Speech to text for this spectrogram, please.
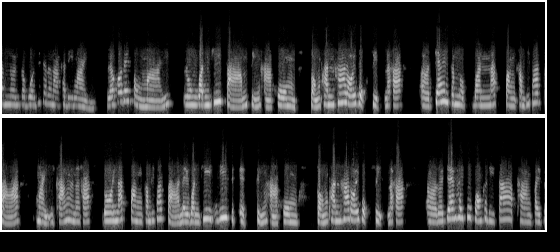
ดำเนินกระบวนพิจารณาคดีใหม่ แล้วก็ได้ส่งหมายลงวันที่ 3 สิงหาคม 2560 นะคะแจ้งกำหนดวันนัดฟังคำพิพากษาใหม่อีกครั้งนะคะ โดยนัดฟังคำพิพากษาในวันที่ 21 สิงหาคม 2560 นะคะโดยแจ้งให้ผู้ฟ้องคดีทราบทางไปรษ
